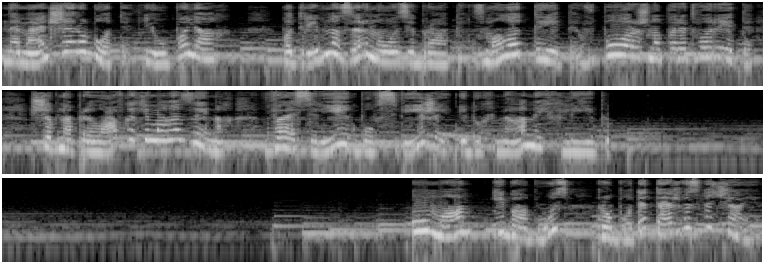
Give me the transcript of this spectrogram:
Не менше роботи і у полях. Потрібно зерно зібрати, змолотити, в борошно перетворити, щоб на прилавках і магазинах весь рік був свіжий і духмяний хліб. У мам і бабусь роботи теж вистачає.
